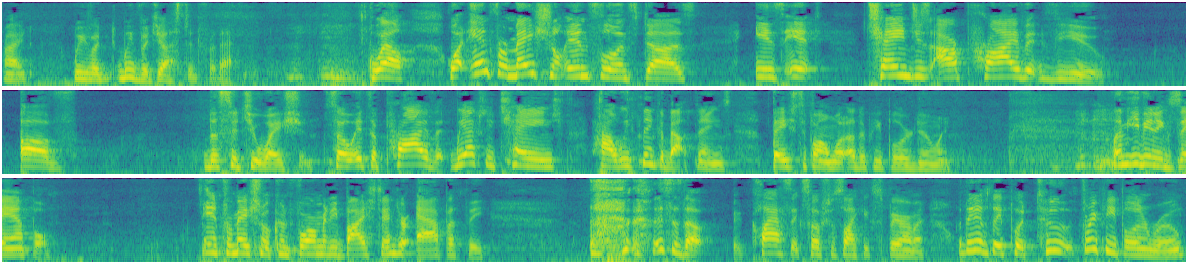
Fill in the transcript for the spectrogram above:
Right? We've, we've adjusted for that. Well, what informational influence does is it changes our private view of the situation. So it's a private, we actually change how we think about things based upon what other people are doing. Let me give you an example. Informational conformity, bystander apathy. this is a classic social psych experiment. What they do is they put two, three people in a room.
